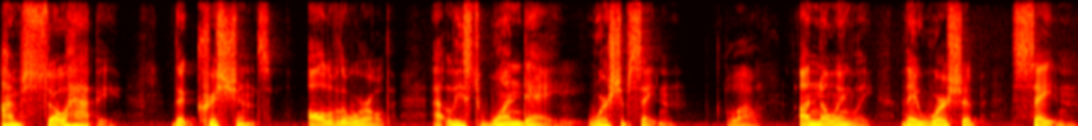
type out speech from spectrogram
I'm so happy that Christians all over the world at least one day worship Satan. Wow. Unknowingly, they worship Satan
